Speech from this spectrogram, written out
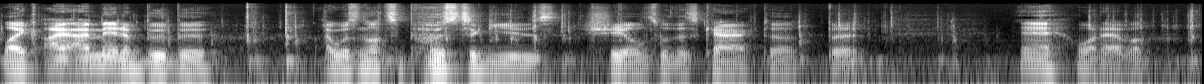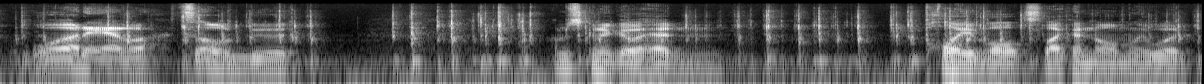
Like, I, I made a boo-boo. I was not supposed to use shields with this character, but eh, whatever. Whatever. It's all good. I'm just gonna go ahead and play vaults like I normally would.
